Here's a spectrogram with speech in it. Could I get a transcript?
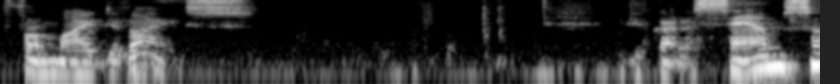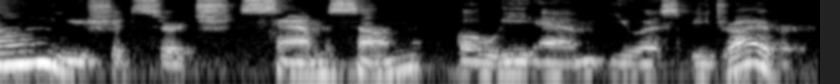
for my device. If you've got a Samsung, you should search Samsung OEM USB driver.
